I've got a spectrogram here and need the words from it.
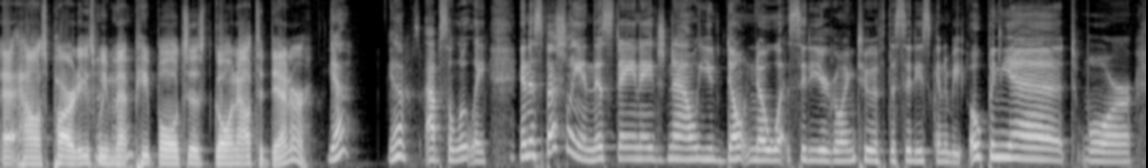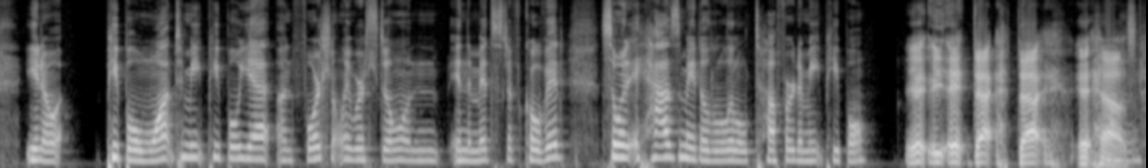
at house parties. We Mm-hmm. met people just going out to dinner. Yeah. Yeah, absolutely. And especially in this day and age now, you don't know what city you're going to if the city's going to be open yet or, you know, people want to meet people yet. Unfortunately, we're still in in the midst of COVID, so it has made it a little tougher to meet people. It, it, that that it has. Mm-hmm.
